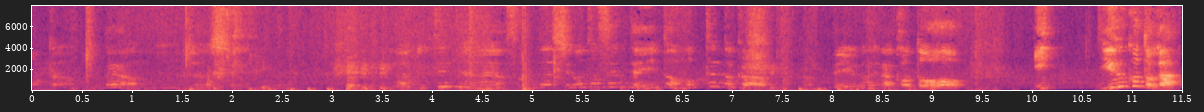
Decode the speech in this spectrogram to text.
思ったら「なんだよ上司何言ってんじゃないよそんな仕事せんでいいと思ってんのか」っていうふうなことをい言うことが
